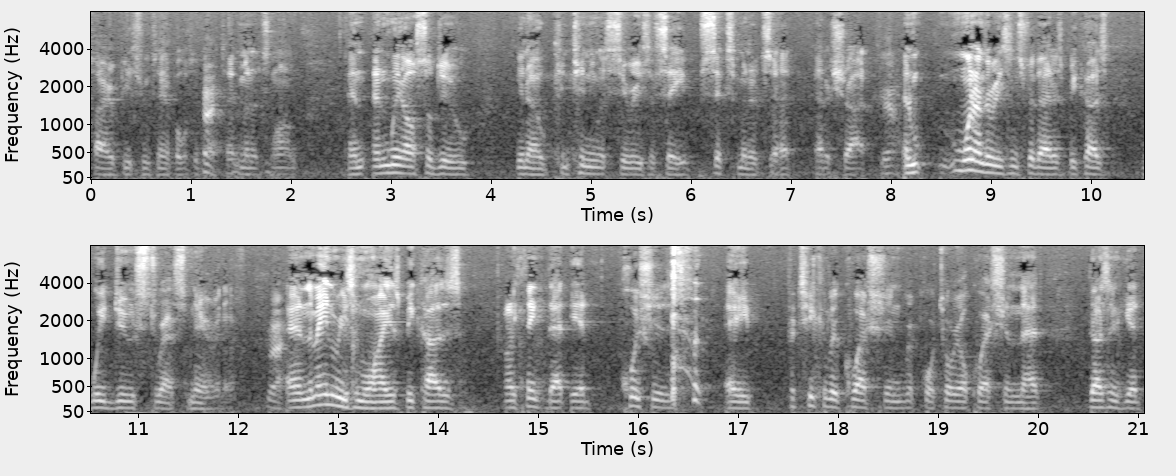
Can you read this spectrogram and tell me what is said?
tire piece, for example, was about Sure. ten minutes long, and and we also do, you know, continuous series of say six minutes at, at a shot. Yeah. And one of the reasons for that is because we do stress narrative. Right. And the main reason why is because I think that it pushes a particular question, reportorial question that doesn't get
